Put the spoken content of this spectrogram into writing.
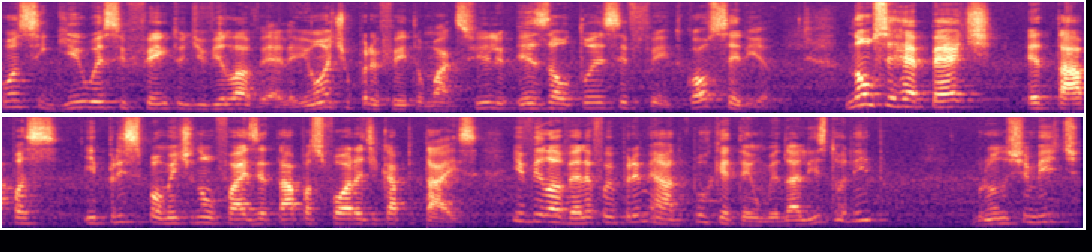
conseguiu esse feito de Vila Velha. E ontem o prefeito Max Filho exaltou esse feito. Qual seria? Não se repete etapas e principalmente não faz etapas fora de capitais. E Vila Velha foi premiado porque tem um medalhista olímpico, Bruno Schmidt,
